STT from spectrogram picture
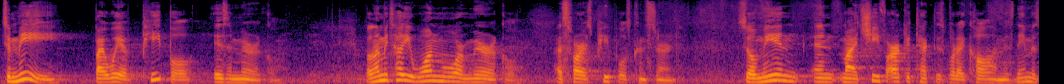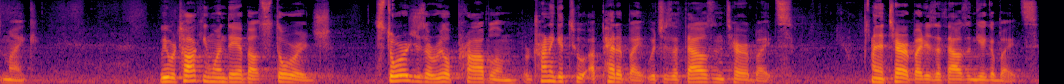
to me, by way of people, is a miracle. But let me tell you one more miracle as far as people is concerned. So, me and, and my chief architect is what I call him. His name is Mike. We were talking one day about storage. Storage is a real problem. We're trying to get to a petabyte, which is a thousand terabytes, and a terabyte is a thousand gigabytes.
